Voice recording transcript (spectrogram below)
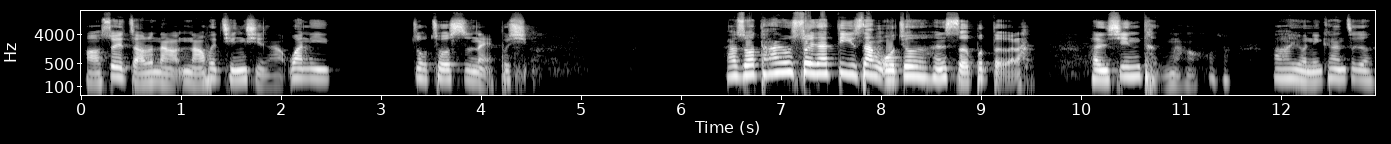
啊，睡着了哪哪会清醒啊？万一做错事呢？不行。”他说：“他就睡在地上，我就很舍不得了。”很心疼啊！哈，我说，哎呦，你看这个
